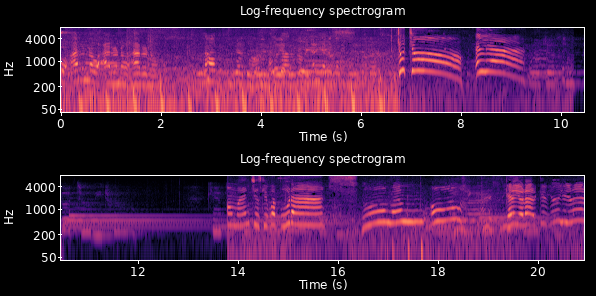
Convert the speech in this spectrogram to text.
Oh, I don't know, I don't know, I don't know. No, I got this. ¡Chucho! ¡Elia! No manches, qué guapura. No mames. Oh. Quiero llorar, quiero llorar.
